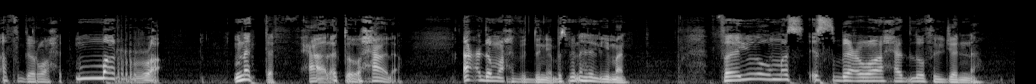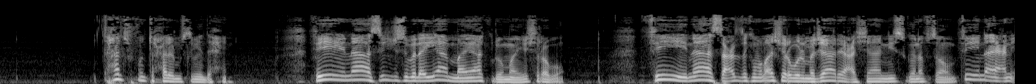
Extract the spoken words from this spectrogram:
أفقر واحد. مرة. منتف. حالته حالة. أعدم واحد في الدنيا بس من أهل الإيمان. فيغمس إصبع واحد له في الجنة. تعال شوفوا أنتم حال المسلمين دحين. في ناس يجلسوا بالأيام ما يأكلوا ما يشربوا. في ناس أعزكم الله يشربوا المجاري عشان يسقوا نفسهم. في يعني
